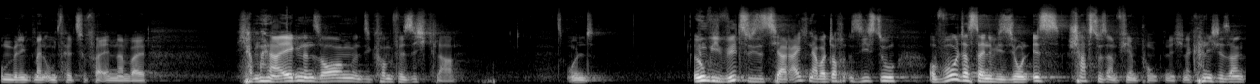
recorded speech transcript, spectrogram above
unbedingt mein Umfeld zu verändern, weil ich habe meine eigenen Sorgen und sie kommen für sich klar. Und irgendwie willst du dieses Ziel erreichen, aber doch siehst du, obwohl das deine Vision ist, schaffst du es an vielen Punkten nicht. Und dann kann ich dir sagen,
